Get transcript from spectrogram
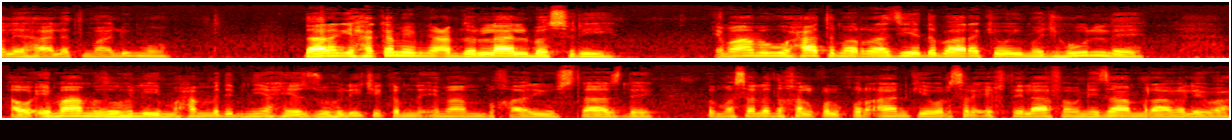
غلی حالت معلوم وو دارنګه حکم ابن عبدالله البصری امام ابو حاتم الرازی د باره کې وی مجهول دی او امام زهلی محمد ابن یحیی الزهلی چې کوم د امام بخاری استاد دی په مسله د خلق القرآن کې ورسره اختلاف او نظام راغلی و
